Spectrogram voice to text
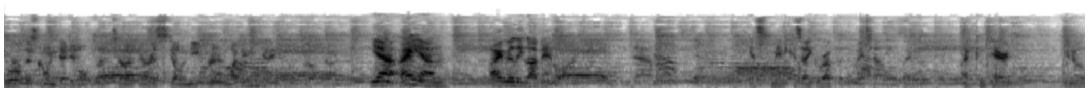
The world is going digital, but uh, there is still a need for analog. You. Yeah, I um, I really love analog. And, um, I guess maybe because I grew up with it myself, but I've compared, you know,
